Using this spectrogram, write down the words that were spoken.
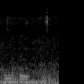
altında da uçuyor.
